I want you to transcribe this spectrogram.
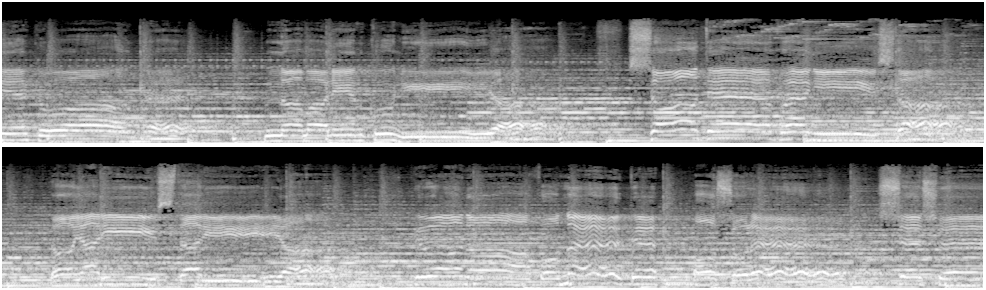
niekochane na malinку ния со тебе ниста тоя листария grana ponete o sole se scende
